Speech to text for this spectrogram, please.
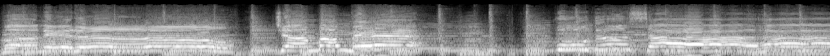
vaneirão Chamamé, vou dançar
